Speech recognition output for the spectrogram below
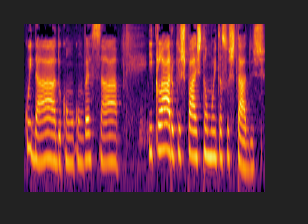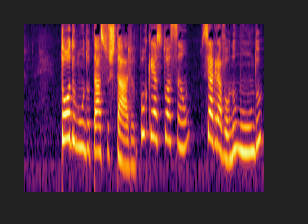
cuidado com conversar. E claro que os pais estão muito assustados todo mundo está assustado, porque a situação se agravou no mundo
